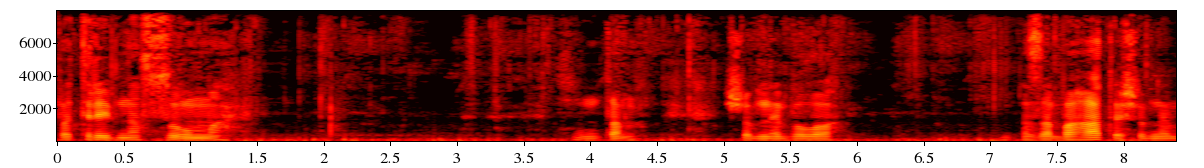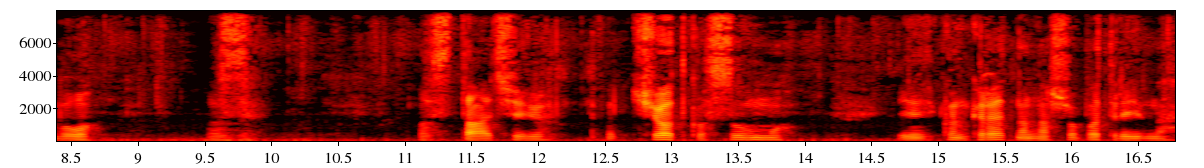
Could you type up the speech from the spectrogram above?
потрібна сума. Ну, Там, щоб не було забагато, щоб не було з остачею. Чітко суму і конкретно на що потрібно.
